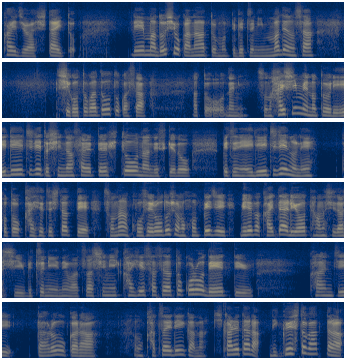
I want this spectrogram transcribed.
開示はしたいと。でまあどうしようかなと思って別に今までのさ仕事がどうとかさあと何その配信名の通り ADHD と診断されてる人なんですけど別に ADHD のねことを解説したってそんな厚生労働省のホームページ見れば書いてあるよって話だし別にね私に開閉させたところでっていう感じだろうから割愛でいいかな。聞かれたらリクエストがあったら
